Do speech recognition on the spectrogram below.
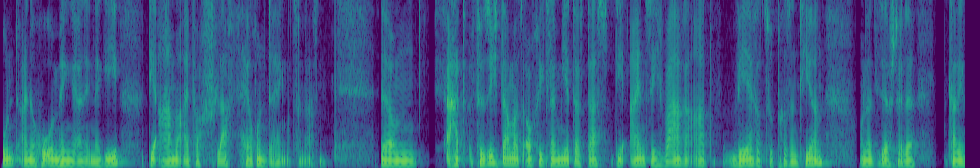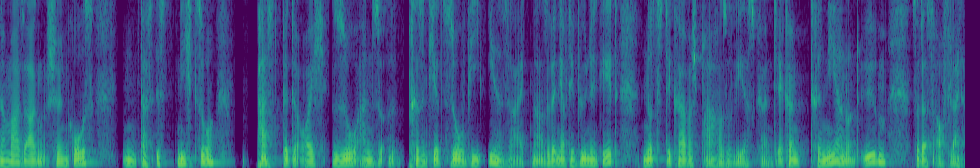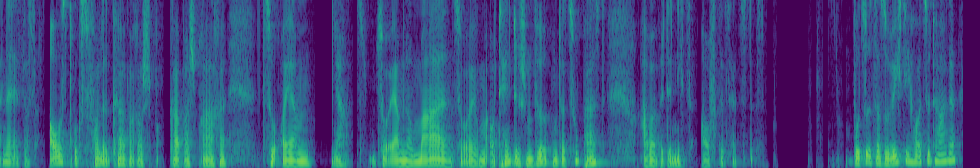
und eine hohe Menge an Energie, die Arme einfach schlaff herunterhängen zu lassen. Ähm, er hat für sich damals auch reklamiert, dass das die einzig wahre Art wäre zu präsentieren. Und an dieser Stelle kann ich nochmal sagen, schön groß. Das ist nicht so. Passt bitte euch so an, so, präsentiert so, wie ihr seid. Ne? Also wenn ihr auf die Bühne geht, nutzt die Körpersprache so, wie ihr es könnt. Ihr könnt trainieren und üben, sodass auch vielleicht eine etwas ausdrucksvolle Körpersprache zu eurem ja, zu eurem normalen, zu eurem authentischen Wirken dazu passt, aber bitte nichts Aufgesetztes. Wozu ist das so wichtig heutzutage?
